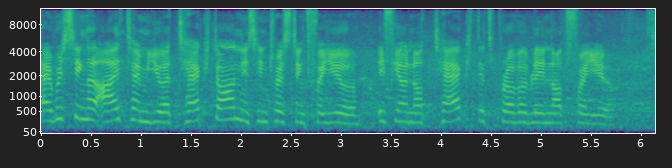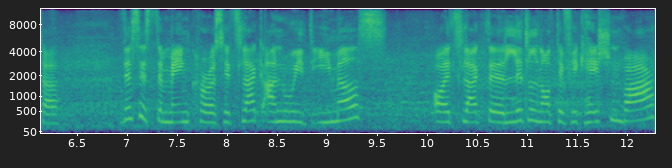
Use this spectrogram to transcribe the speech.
every single item you are tagged on is interesting for you. If you're not tagged, it's probably not for you. So this is the main course. It's like unread emails, or it's like the little notification bar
